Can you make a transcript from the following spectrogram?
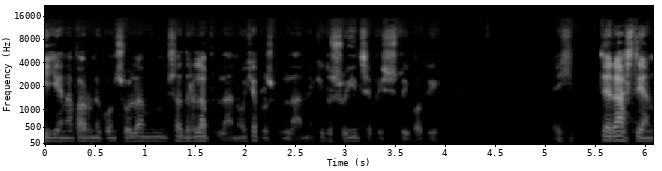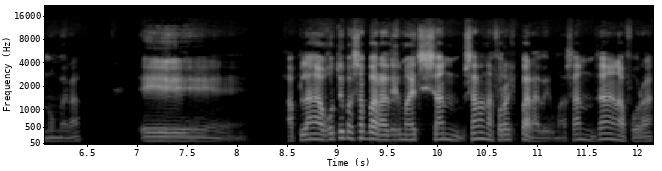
για να πάρουν κονσόλα, σαν τρελά πουλάνε, όχι απλώς πουλάνε. Και το Switch επίσης του είπα ότι έχει τεράστια νούμερα. Ε, απλά εγώ το είπα σαν παράδειγμα, έτσι, σαν, σαν αναφορά, όχι παράδειγμα, σαν, σαν αναφορά,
